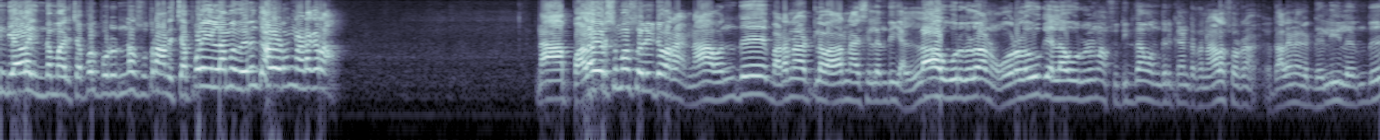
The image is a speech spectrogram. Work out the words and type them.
இந்தியாவில் இந்த மாதிரி செப்பல் போட்டுட்டு தான் சுற்றுறான் அந்த செப்பலும் இல்லாமல் வெறும் காலோட நடக்கிறான். நான் பல வருஷமாக சொல்லிட்டு வரேன். நான் வந்து வடநாட்டில் வாரணாசிலேருந்து எல்லா ஊர்களும் நான் ஓரளவுக்கு எல்லா ஊர்களும் நான் சுற்றிட்டு தான் வந்திருக்கேன்றதுனால சொல்கிறேன் தலைநகர் டெல்லியிலேருந்து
